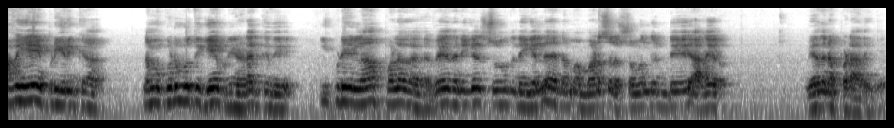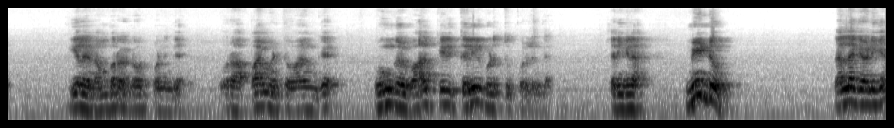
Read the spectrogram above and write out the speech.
அவன் ஏன் இப்படி இருக்கான்? நம்ம குடும்பத்துக்கு ஏன் இப்படி நடக்குது? இப்படியெல்லாம் பல வேதனைகள் சோதனைகளை நம்ம மனசில் சுமந்துட்டே அலையிறோம். வேதனைப்படாதீங்க. கீழே நம்பரை நோட் பண்ணுங்கள் ஒரு அப்பாயின்மெண்ட் வாங்குங்க. உங்கள் வாழ்க்கையில் தெளிவுபடுத்திக் கொள்ளுங்கள் சரிங்களா? மீண்டும் நல்ல கவனிங்க.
